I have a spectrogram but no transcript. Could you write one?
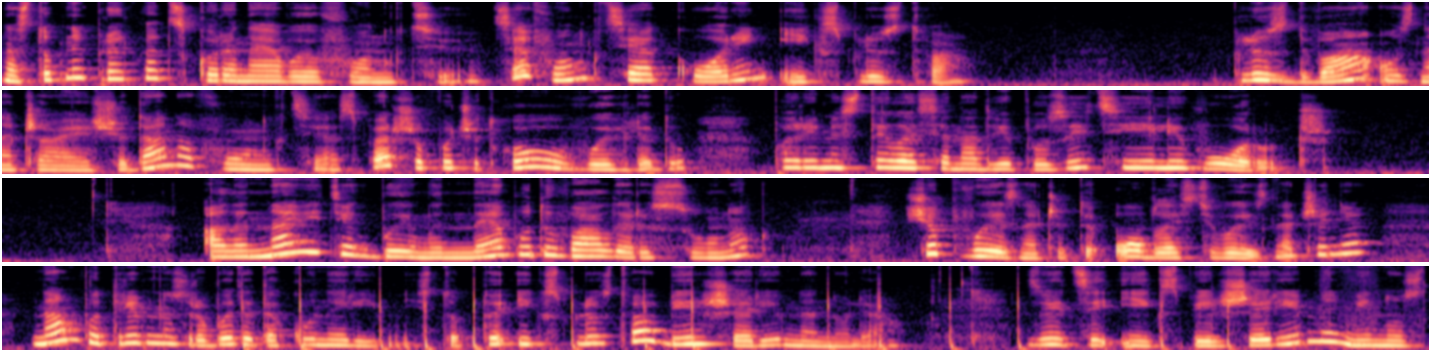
Наступний приклад з кореневою функцією. Це функція корінь х плюс 2. Плюс 2 означає, що дана функція з першопочаткового вигляду перемістилася на дві позиції ліворуч. Але навіть якби ми не будували рисунок, щоб визначити область визначення, нам потрібно зробити таку нерівність, тобто х плюс 2 більше рівне 0. Звідси х більше рівне мінус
